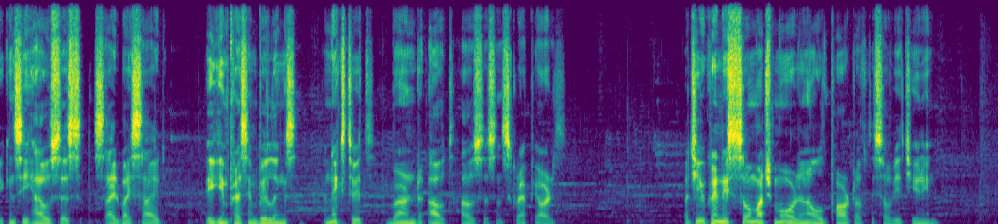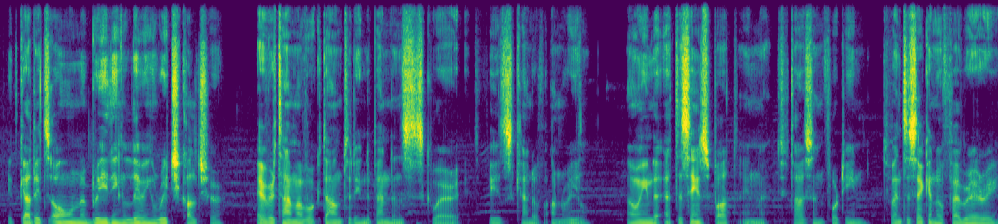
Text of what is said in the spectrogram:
You can see houses side by side, big impressive buildings, and next to it, burned out houses and scrapyards. But Ukraine is so much more than an old part of the Soviet Union. It got its own breathing, living, rich culture. Every time I walk down to the Independence Square, it feels kind of unreal. Knowing that at the same spot in 2014, 22nd of February,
